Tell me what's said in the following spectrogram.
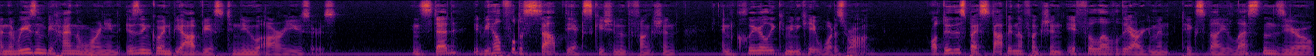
and the reason behind the warning isn't going to be obvious to new R users. Instead, it'd be helpful to stop the execution of the function and clearly communicate what is wrong. I'll do this by stopping the function if the level of the argument takes a value less than 0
